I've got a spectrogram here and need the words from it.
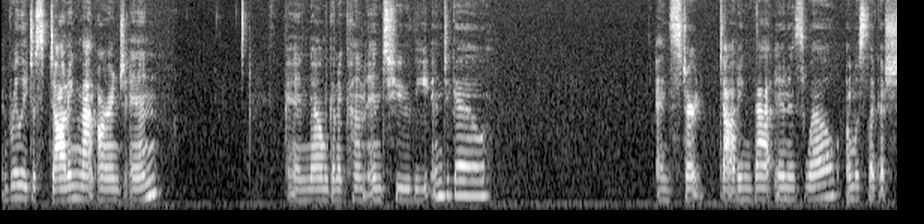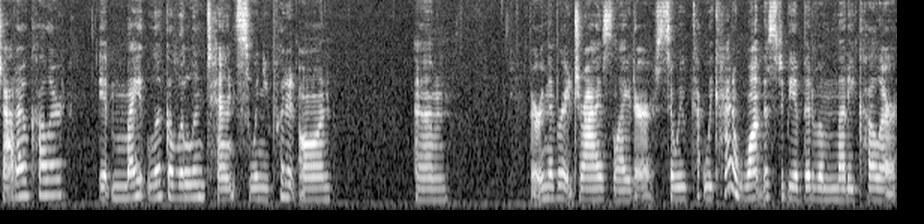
And really just dotting that orange in. And now I'm going to come into the indigo and start dotting that in as well, almost like a shadow color. It might look a little intense when you put it on, um, but remember it dries lighter. So we, we kind of want this to be a bit of a muddy color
